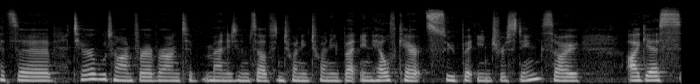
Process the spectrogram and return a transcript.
it's a terrible time for everyone to manage themselves in 2020, but in healthcare, it's super interesting. So, I guess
